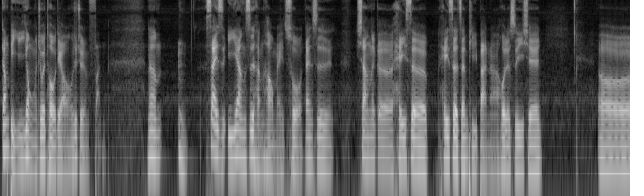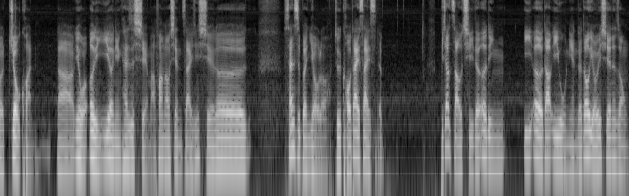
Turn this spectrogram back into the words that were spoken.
钢笔一用就会透掉，我就觉得很烦。那 size 一样是很好，没错。但是像那个黑色黑色真皮版啊，或者是一些呃旧款，那因为我二零一二年开始写嘛，放到现在已经写了三十本有了，就是口袋 size 的。比较早期的二零一二到一五年的，都有一些那种。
